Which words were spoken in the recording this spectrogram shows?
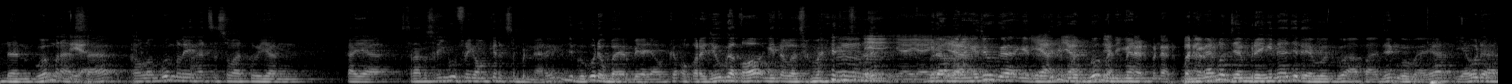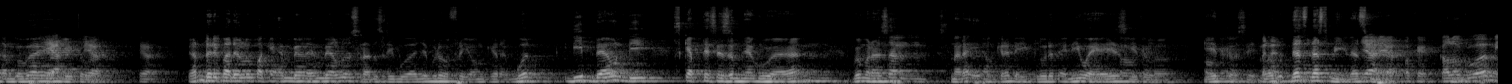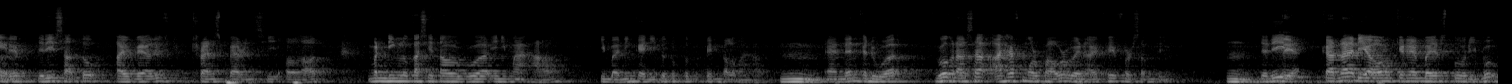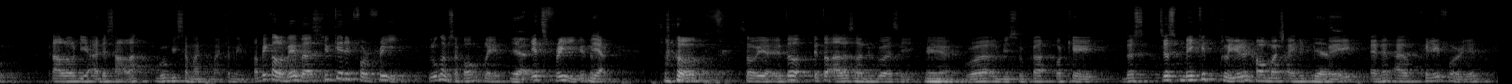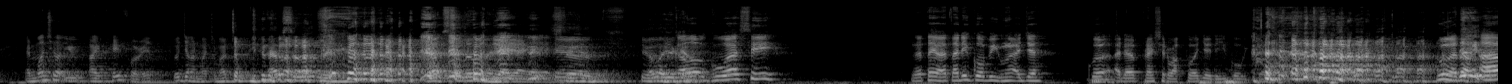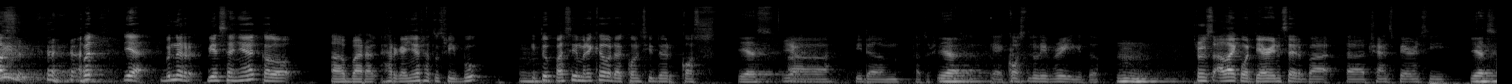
Dan gue merasa kalau gue melihat sesuatu yang kayak 100 ribu free ongkir sebenarnya itu juga gue udah bayar biaya ongkir ongkornya juga kok gitu loh cuma itu sebenarnya Iya, iya, iya. barang-barangnya juga gitu Iya, jadi iya, buat gue iya, mendingan benar, benar, mendingan benar. lo jambrengin aja deh buat gue apa aja yang gue bayar ya udah akan gue bayar Iya, gitu iya, loh iya. Kan daripada lu pakai embel-embel lu 100 ribu aja bro free ongkir. Gue deep down di skepticismnya gue, gue merasa sebenarnya ongkirnya udah included anyways Oke. gitu loh. Gitu sih. Benar. Kalau- That's that's me. That's Ya, me. ya, oke. Kalau gue mirip, jadi satu, I value transparency a lot. Mending lu kasih tahu gue ini mahal dibanding kayak ditutup-tutupin kalau mahal. Hmm. And then kedua, gue ngerasa I have more power when I pay for something. Hmm. Jadi Iya. karena dia ongkirnya bayar sepuluh ribu, kalau dia ada salah, gue bisa macam-macamin. Tapi kalau bebas, you get it for free. Lu nggak bisa komplain. Iya. It's free gitu. Iya. So, so ya itu itu alasan gue sih. Kayak gue lebih suka, oke, let's just make it clear how much I need to Yes. pay, and then I'll pay for it. And once you, you I pay for it, lu jangan macam-macam gitu. Absolutely. Absolutely. Iya, iya, iya. Iya. Kalau gua sih nggak tahu ya. Tadi gua bingung aja. Gua Hmm. ada pressure waktu aja di gua. gua nggak tahu. Uh, but ya bener. Biasanya kalau uh, barang harganya 100.000 ribu Hmm. itu pasti mereka udah consider cost Yes. Uh, di dalam 100 ribu Iya. gitu. kayak cost delivery gitu. Hmm. Terus I like what Darren said about uh, transparency. Yes.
